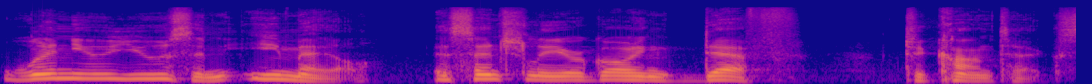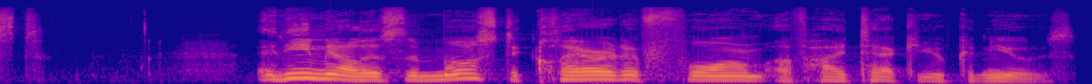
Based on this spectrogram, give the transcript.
when you use an email, essentially you're going deaf to context. An email is the most declarative form of high tech you can use.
